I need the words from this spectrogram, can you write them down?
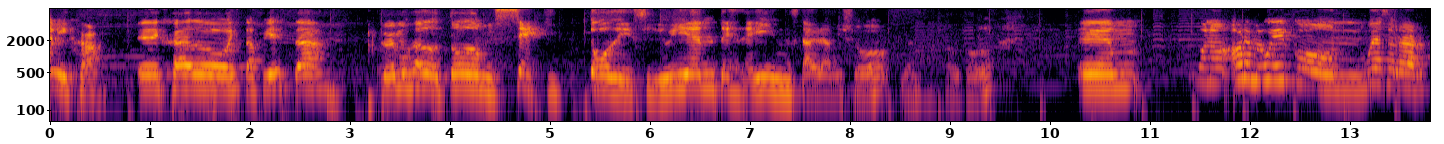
Manija. He dejado esta fiesta, lo hemos dado todo mi séquito de sirvientes de Instagram y yo. lo hemos dado todo. Em, bueno, ahora me voy a ir con. Voy a cerrar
